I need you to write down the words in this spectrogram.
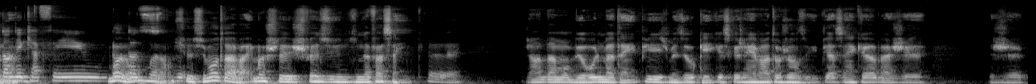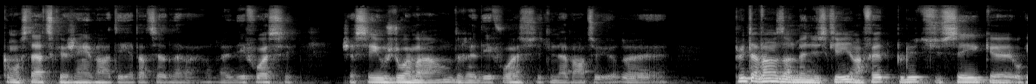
dans des cafés ou dans d'autres... non, c'est mon travail. Moi, je, je fais du, 9 à 5. Euh, j'entre dans mon bureau le matin, puis je me dis, OK, qu'est-ce que j'invente aujourd'hui? Puis à 5 heures, ben, je, je constate ce que j'ai inventé à partir de 9 heures. Des fois, c'est je sais où je dois me rendre. Des fois, c'est une aventure. Euh, plus tu avances dans le manuscrit, en fait, plus tu sais que, OK,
